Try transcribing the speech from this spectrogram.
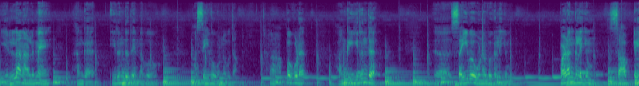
எல்லா நாளுமே அங்கே இருந்தது என்னவோ அசைவ உணவு தான். அப்போ கூட அங்கு இருந்த சைவ உணவுகளையும் பழங்களையும் சாப்பிட்டே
